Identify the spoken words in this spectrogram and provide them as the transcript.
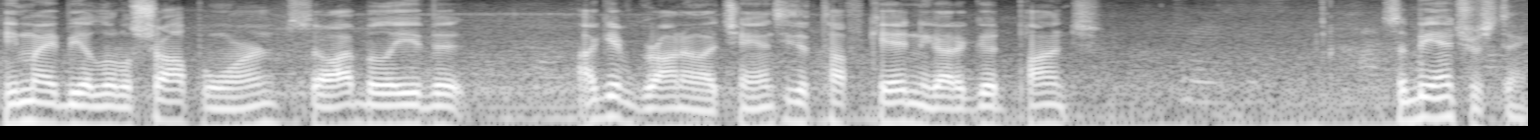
he might be a little shop worn. So I believe that I give Grano a chance. He's a tough kid and he got a good punch. So it'd be interesting.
